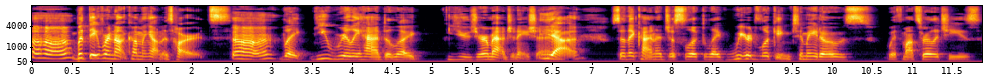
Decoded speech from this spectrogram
Uh huh. but they were not coming out as hearts. Uh huh. Like, you really had to, like, use your imagination. Yeah. So they kind of just looked like weird looking tomatoes with mozzarella cheese.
